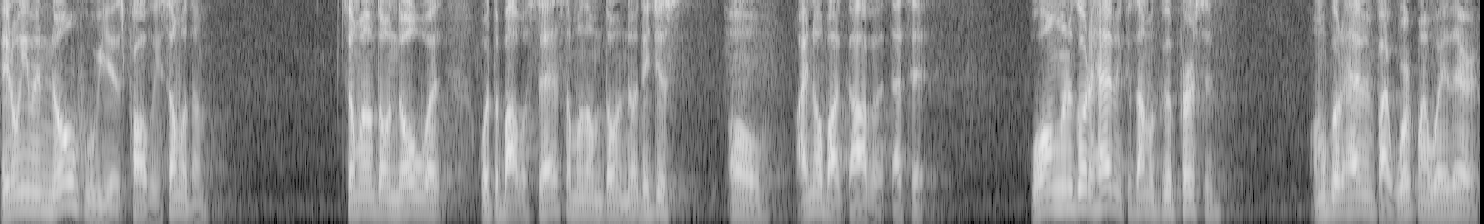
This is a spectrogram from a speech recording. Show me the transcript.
They don't even know who he is, probably, some of them. Some of them don't know what, what the Bible says. Some of them don't know. They just, oh, I know about God, but that's it. Well, I'm going to go to heaven because I'm a good person. I'm going to go to heaven if I work my way there.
